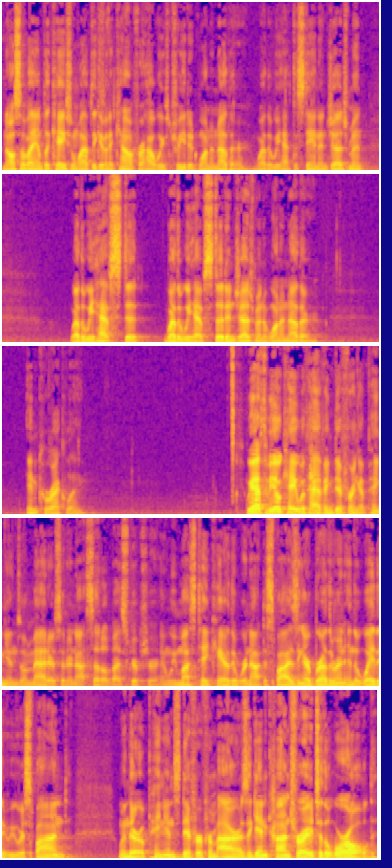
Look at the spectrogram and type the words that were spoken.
And also, by implication, we'll have to give an account for how we've treated one another, whether we have to stand in judgment, whether we have stood, whether we have stood in judgment of one another incorrectly. We have to be okay with having differing opinions on matters that are not settled by Scripture, and we must take care that we're not despising our brethren in the way that we respond when their opinions differ from ours. Again, contrary to the world,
